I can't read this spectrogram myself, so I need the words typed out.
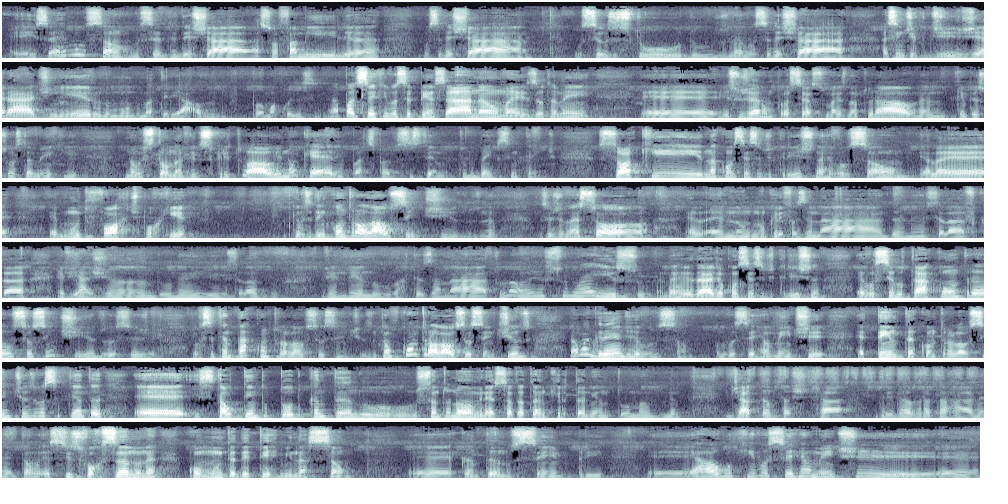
É, isso é revolução. Você deixar a sua família, você deixar os seus estudos, né? Você deixar assim de, de gerar dinheiro no mundo material, uma coisa assim. Pode ser que você pense, ah, não, mas eu também é, isso já era um processo mais natural, né? Tem pessoas também que não estão na vida espiritual e não querem participar do sistema. Tudo bem, se entende. Só que na consciência de Cristo, na revolução, ela é, é muito forte, por quê? Porque você tem que controlar os sentidos, né? Ou seja, não é só é, é não, não querer fazer nada, né? sei lá, ficar é, viajando, né? e, sei lá, vendendo artesanato. Não, isso não é isso. Na verdade, a consciência de Krishna é você lutar contra os seus sentidos, ou seja, é você tentar controlar os seus sentidos. Então, controlar os seus sentidos é uma grande revolução. Quando você realmente é, tenta controlar os sentidos, você tenta é, estar o tempo todo cantando o, o santo nome, né? Satatan Kirtanyantomam, né? Jatantascha Dridavrataha, né? Então, é se esforçando né, com muita determinação é, cantando sempre. É, é, algo que você realmente. É,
